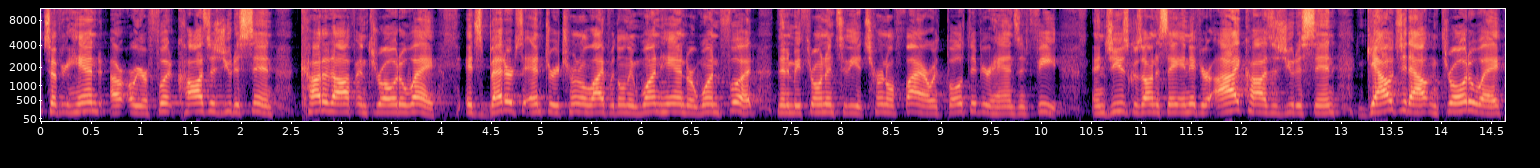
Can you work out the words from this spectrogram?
So if your hand or your foot causes you to sin, cut it off and throw it away. It's better to enter eternal life with only one hand or one foot than to be thrown into the eternal fire with both of your hands and feet. And Jesus goes on to say, And if your eye causes you to sin, gouge it out and throw it away.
